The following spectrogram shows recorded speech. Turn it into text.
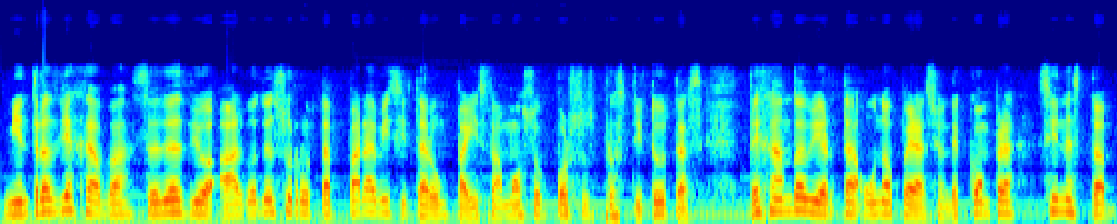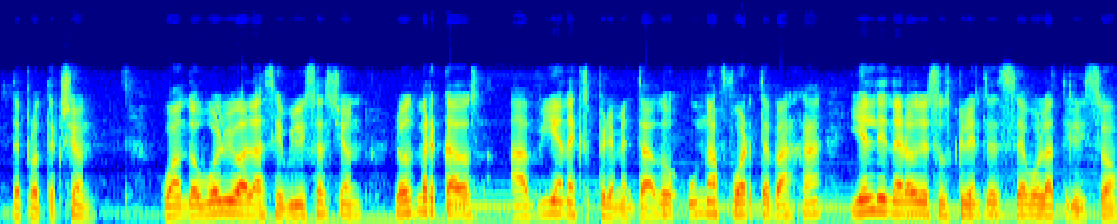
Mientras viajaba, se desvió algo de su ruta para visitar un país famoso por sus prostitutas, dejando abierta una operación de compra sin stop de protección. Cuando volvió a la civilización, los mercados habían experimentado una fuerte baja y el dinero de sus clientes se volatilizó.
